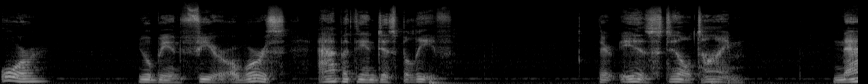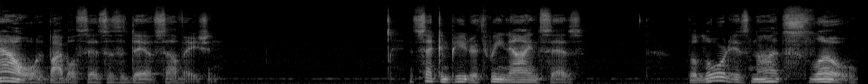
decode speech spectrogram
Or you will be in fear, or worse, apathy and disbelief. There is still time. Now, the Bible says, is the day of salvation. And 2 Peter 3 9 says, The Lord is not slow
